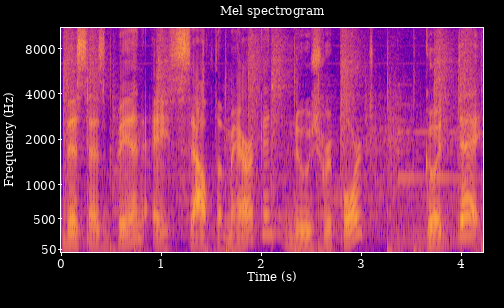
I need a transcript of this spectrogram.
This has been a South American News Report. Good day.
